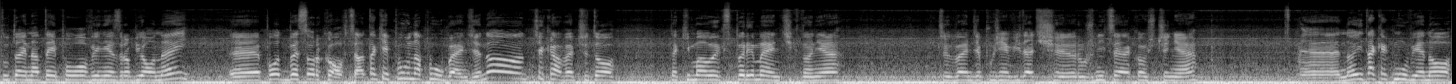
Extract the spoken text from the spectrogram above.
tutaj na tej połowie niezrobionej e, pod bezorkowca. Takie pół na pół będzie. No ciekawe, czy to taki mały eksperymencik, no nie? Czy będzie później widać e, różnicę jakąś, czy nie? E, No i tak jak mówię, no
